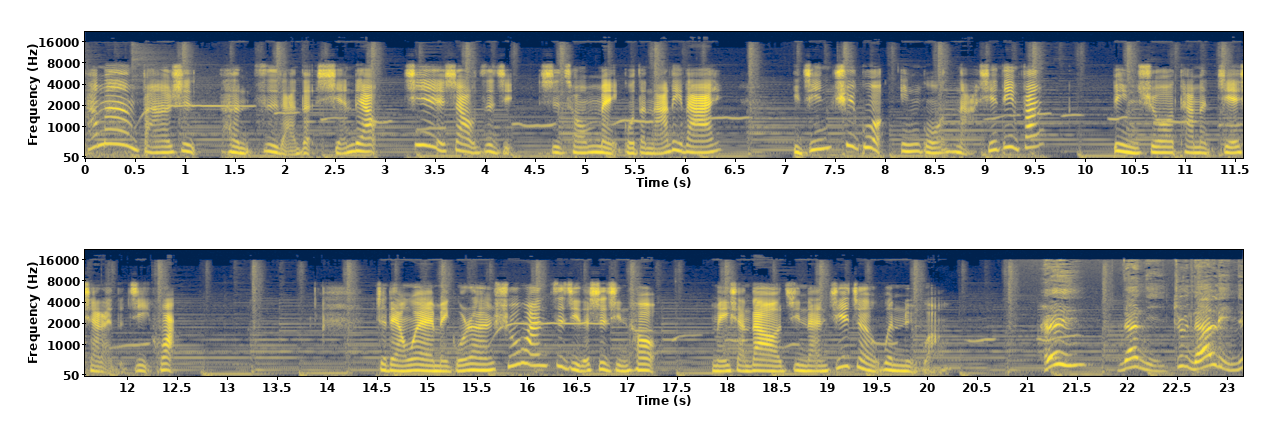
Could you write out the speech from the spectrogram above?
他们反而是很自然的闲聊，介绍自己是从美国的哪里来，已经去过英国哪些地方，并说他们接下来的计划。这两位美国人说完自己的事情后，没想到竟然接着问女王：“嘿。”那你住哪里呢？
